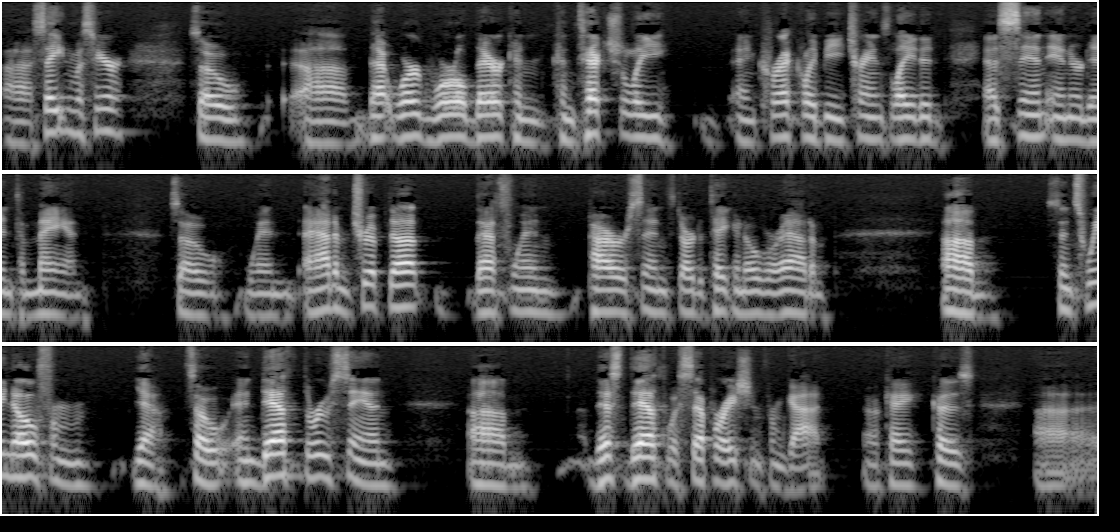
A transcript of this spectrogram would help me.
uh, Satan was here. So uh, that word world there can contextually and correctly be translated as sin entered into man. So when Adam tripped up, that's when power of sin started taking over Adam. Um, since we know from, yeah, so in death through sin, um, this death was separation from God, okay? Because uh,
